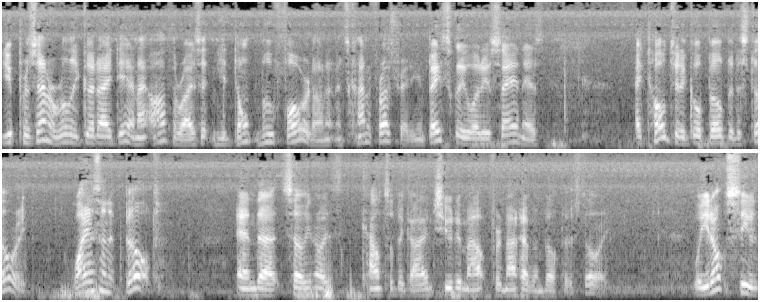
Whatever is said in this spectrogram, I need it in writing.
you present a really good idea, and I authorize it, and you don't move forward on it. And it's kind of frustrating. And basically, what he's saying is, I told you to go build the distillery. Why isn't it built? And uh, so, you know, he counseled the guy and chewed him out for not having built the distillery. Well, you don't see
